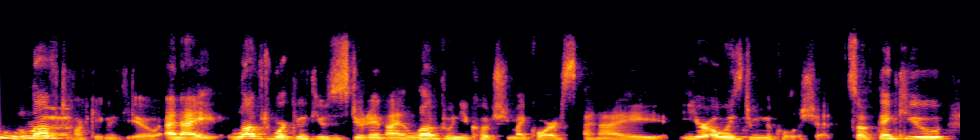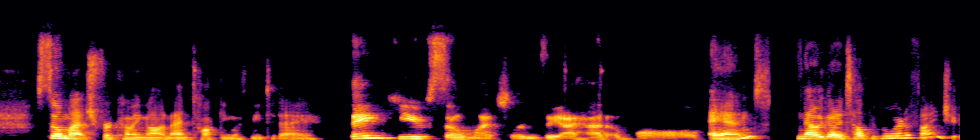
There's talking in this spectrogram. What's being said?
love talking with you and I loved working with you as a student. I loved when you coached in my course and I you're always doing the coolest shit. So thank you so much for coming on and talking with me today. Thank you so much, Linzy. I had a ball. And now we got to tell people where to find you.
